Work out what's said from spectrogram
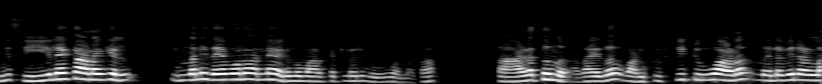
ഇനി സിയിലേക്കാണെങ്കിൽ ഇന്നലെ ഇതേപോലെ തന്നെയായിരുന്നു മാർക്കറ്റിലൊരു മൂവ് വന്നത്. അപ്പോൾ താഴത്തുനിന്ന് അതായത് വൺ ഫിഫ്റ്റി ടു ആണ് നിലവിലുള്ള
